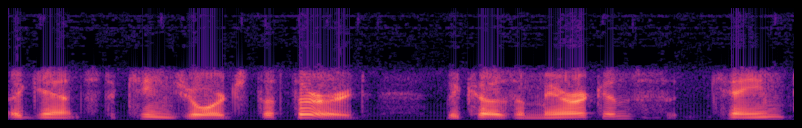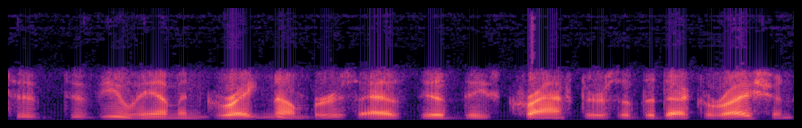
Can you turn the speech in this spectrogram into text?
against King George III because Americans came to, to view him in great numbers, as did these crafters of the Declaration,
